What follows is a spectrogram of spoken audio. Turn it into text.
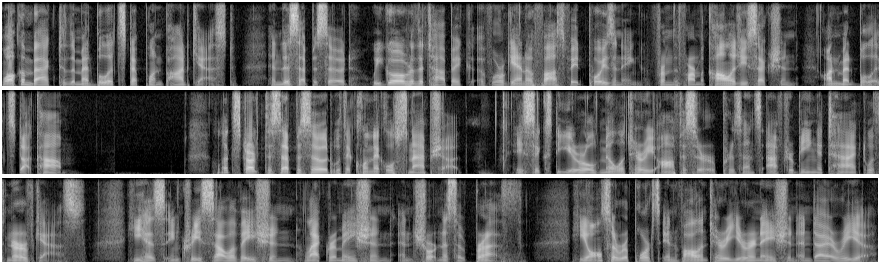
Welcome back to the MedBullets Step 1 podcast. In this episode, we go over the topic of organophosphate poisoning from the pharmacology section on medbullets.com. Let's start this episode with a clinical snapshot. A 60 year old military officer presents after being attacked with nerve gas. He has increased salivation, lacrimation, and shortness of breath. He also reports involuntary urination and diarrhea.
